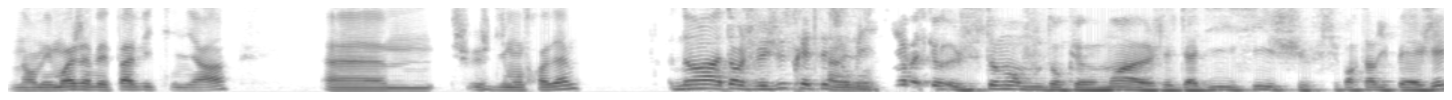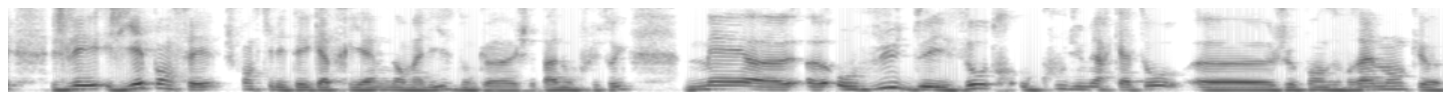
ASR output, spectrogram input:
Non, mais moi, j'avais pas Vitinha. Je, dis mon troisième non, attends, je vais juste rester sur Vitinha parce que justement, donc moi, je l'ai déjà dit ici, je suis supporter du PSG. J'y ai pensé. Je pense qu'il était quatrième dans ma liste, donc je n'ai pas non plus truc. Mais au vu des autres coups du mercato, je pense vraiment que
